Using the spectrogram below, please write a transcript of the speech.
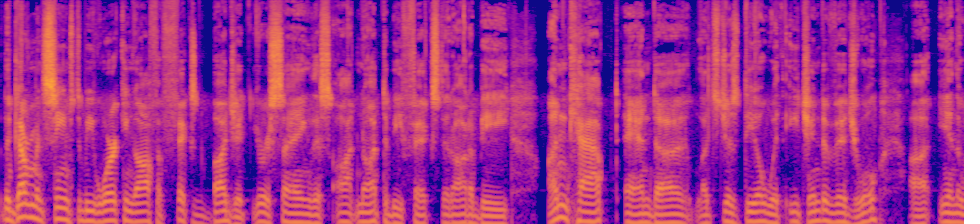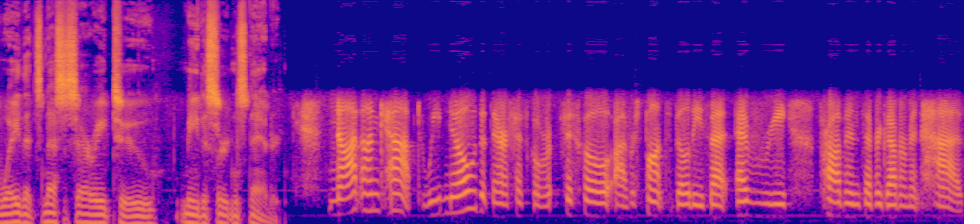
The government seems to be working off a fixed budget. You're saying this ought not to be fixed, it ought to be uncapped, and uh, let's just deal with each individual uh, in the way that's necessary to meet a certain standard not uncapped. We know that there are fiscal fiscal uh, responsibilities that every province, every government has,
